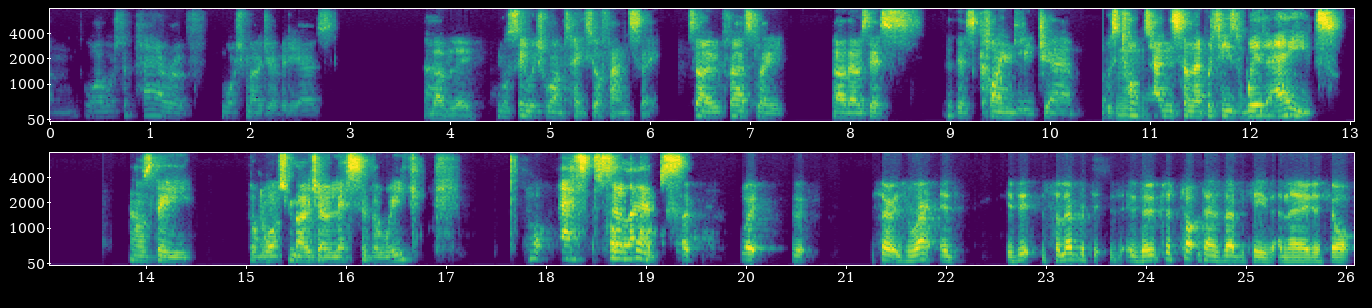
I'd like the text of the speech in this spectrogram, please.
Um, well, I watched a pair of Watch Mojo videos. Um, lovely. We'll see which one takes your fancy. So, firstly, uh, there was this this kindly gem. It was top ten celebrities with AIDS. That was the the Watch Mojo list of the week. Best Top 10. celebs. Uh, Wait, wait, so it's right. It, is it celebrity? Is it just top ten celebrities, and then they just thought,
